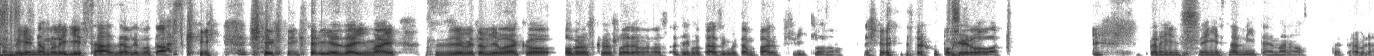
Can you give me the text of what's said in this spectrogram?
kam by jenom lidi sázeli otázky, všechny, které je zajímají. Myslím si, že by to mělo jako obrovskou sledovanost a těch otázek by tam pár přilítlo, no. Trochu pogrilovat. To není, není snadný téma, no. To je pravda.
